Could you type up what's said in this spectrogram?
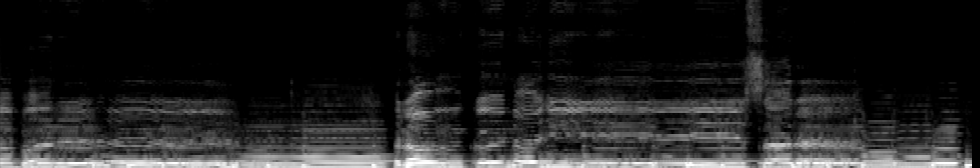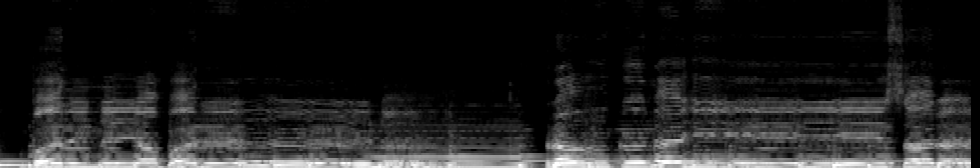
ਅਬਰਨ ਰੰਕ ਨਹੀਂ ਸਰ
